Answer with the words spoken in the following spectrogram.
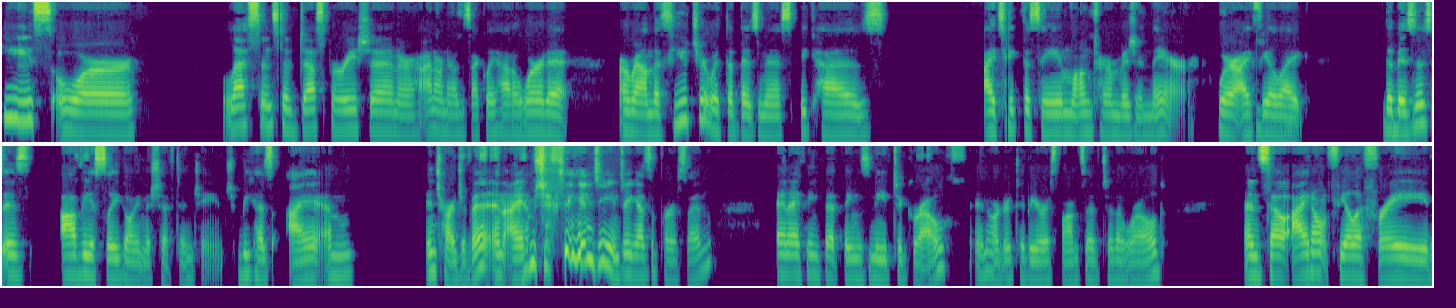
peace or less sense of desperation, or I don't know exactly how to word it, around the future with the business because I take the same long term vision there where I feel mm-hmm. like the business is obviously going to shift and change because I am in charge of it and I am shifting and changing as a person. And I think that things need to grow in order to be responsive to the world. And so I don't feel afraid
